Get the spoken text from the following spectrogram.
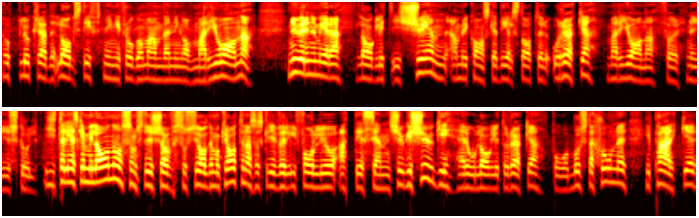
uppluckrad lagstiftning i fråga om användning av marijuana. Nu är det numera lagligt i 21 amerikanska delstater att röka marijuana för nöjes skull. I italienska Milano, som styrs av Socialdemokraterna, så skriver Il Foglio att det sedan 2020 är olagligt att röka på busstationer, i parker,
